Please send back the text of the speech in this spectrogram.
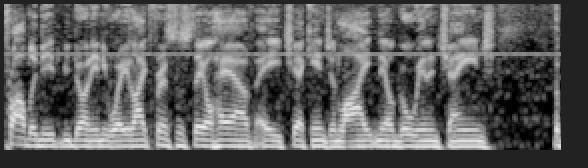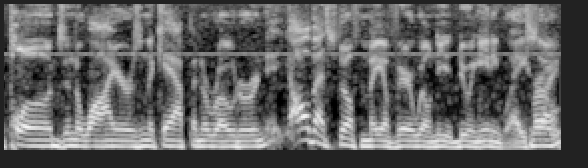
probably need to be done anyway. Like, for instance, they'll have a check engine light and they'll go in and change the plugs and the wires and the cap and the rotor and all that stuff may have very well needed doing anyway. So Right.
